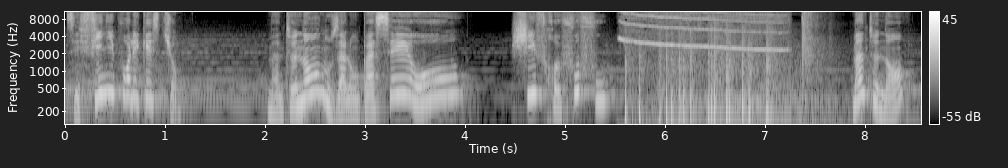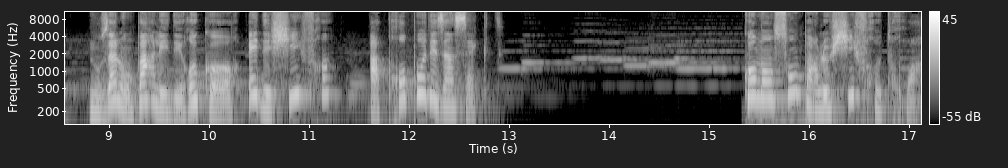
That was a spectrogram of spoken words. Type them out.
C'est fini pour les questions. Maintenant, nous allons passer au chiffre foufou. Maintenant, nous allons parler des records et des chiffres à propos des insectes. Commençons par le chiffre 3.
